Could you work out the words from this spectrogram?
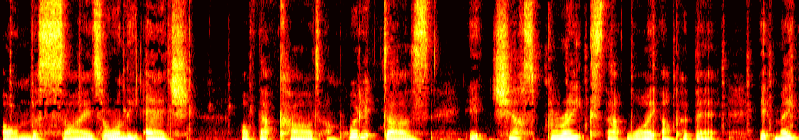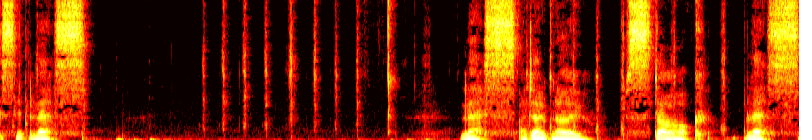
on the sides or on the edge of that card. And what it does, it just breaks that white up a bit. It makes it less, less, I don't know, stark, less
